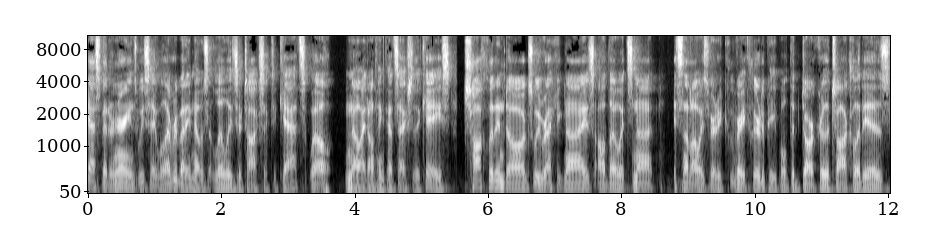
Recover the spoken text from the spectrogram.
as veterinarians, we say, well, everybody knows that lilies are toxic to cats. Well, no, I don't think that's actually the case. Chocolate in dogs we recognize, although it's not it's not always very very clear to people. The darker the chocolate is,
